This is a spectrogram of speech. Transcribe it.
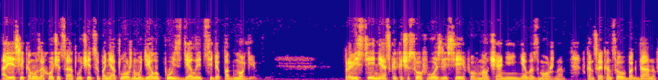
а если кому захочется отлучиться по неотложному делу, пусть делает себе под ноги. Провести несколько часов возле сейфа в молчании невозможно. В конце концов, Богданов,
